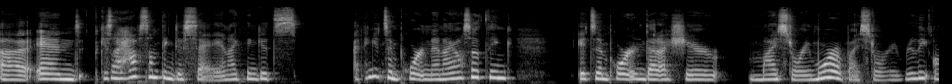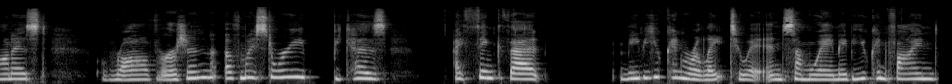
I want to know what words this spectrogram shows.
Uh, and because I have something to say, and I think it's, I think it's important. And I also think it's important that I share my story, more of my story, really honest, raw version of my story because I think that maybe you can relate to it in some way. Maybe you can find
